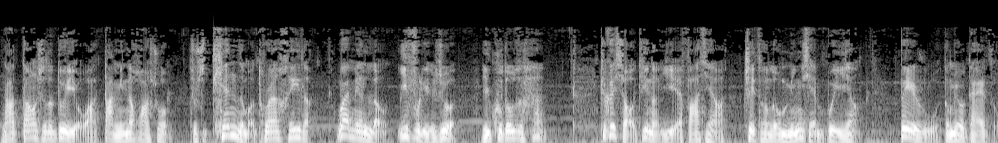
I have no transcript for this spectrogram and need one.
拿当时的队友啊，大明的话说，就是天怎么突然黑了？外面冷，衣服里热，一裤都是汗。这个小 T 呢，也发现啊，这层楼明显不一样，被褥都没有带走，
